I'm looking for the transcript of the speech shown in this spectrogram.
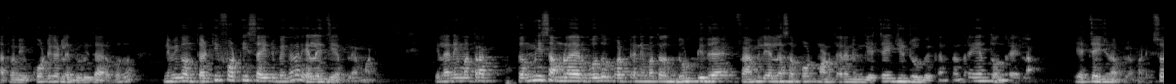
ಅಥವಾ ನೀವು ಕೋಟಿಗಟ್ಟಲೆ ದುಡಿತಾ ಇರ್ಬೋದು. ನಿಮಗೆ ಒಂದು ತರ್ಟಿ ಫೋರ್ಟಿ ಸೈಟ್ ಬೇಕಂದ್ರೆ ಎಲ್ ಐ ಜಿ ಅಪ್ಲೈ ಮಾಡಿ. ಇಲ್ಲ ನಿಮ್ಮ ಹತ್ರ ಕಮ್ಮಿ ಸಂಬಳ ಇರ್ಬೋದು ಬಟ್ ನಿಮ್ಮ ಹತ್ರ ದುಡ್ಡಿದೆ ಫ್ಯಾಮಿಲಿ ಎಲ್ಲ ಸಪೋರ್ಟ್ ಮಾಡ್ತಾರೆ, ನಿಮ್ಗೆ ಎಚ್ ಐ ಜಿ ಟೂ ಬೇಕಂತಂದ್ರೆ ಏನು ತೊಂದರೆ ಇಲ್ಲ. ಎಚ್ ಐ ಜಿನ ಅಪ್ಲೈ ಮಾಡಿ. So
